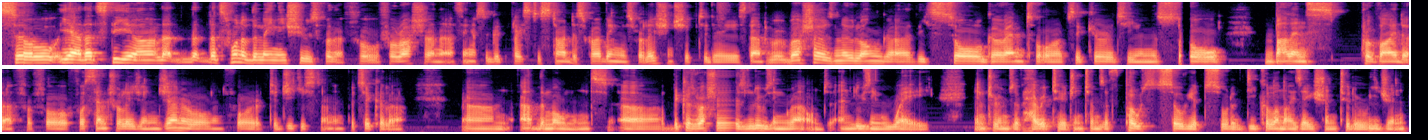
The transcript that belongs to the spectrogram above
So yeah, that's the uh, that, that, that's one of the main issues for the, for for Russia, and I think it's a good place to start describing this relationship today. Is that Russia is no longer the sole guarantor of security and the sole balance provider for, for, for Central Asia in general and for Tajikistan in particular um, at the moment uh, because Russia is losing ground and losing way in terms of heritage, in terms of post Soviet sort of decolonization to the region,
